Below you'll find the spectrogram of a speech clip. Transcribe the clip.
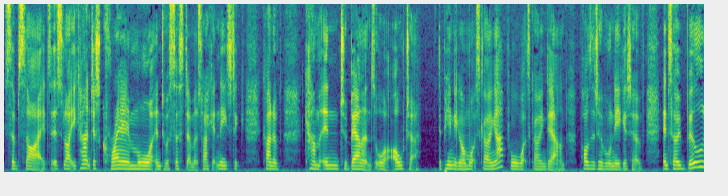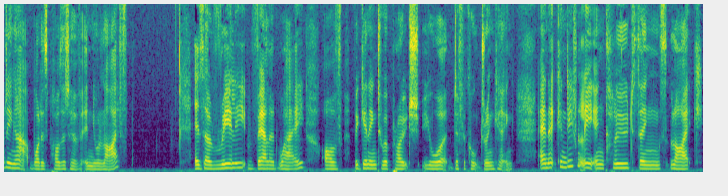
subsides. It's like you can't just cram more into a system. It's like it needs to kind of come into balance or alter depending on what's going up or what's going down, positive or negative. And so building up what is positive in your life is a really valid way of beginning to approach your difficult drinking. And it can definitely include things like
